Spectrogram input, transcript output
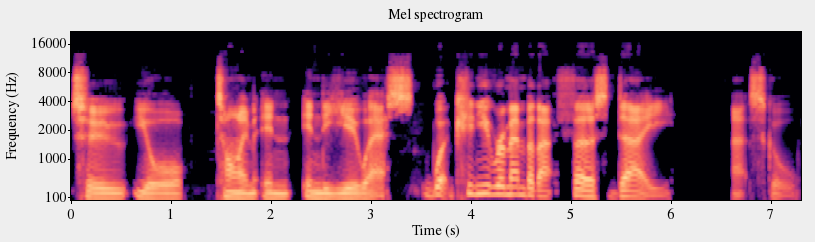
to your time in in the US. What can you remember that first day at school?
